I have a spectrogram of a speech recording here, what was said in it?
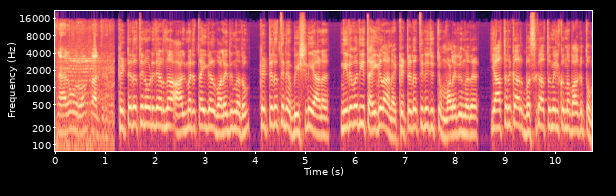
സ്നേഹപൂർവം താല്പര്യപ്പെടും കെട്ടിടത്തിനോട് ചേർന്ന് ആൽമരത്തൈകൾ വളരുന്നതും കെട്ടിടത്തിന് ഭീഷണിയാണ്. നിരവധി തൈകളാണ് കെട്ടിടത്തിന് ചുറ്റും വളരുന്നത്. യാത്രക്കാർ ബസ് കാത്തു നിൽക്കുന്ന ഭാഗത്തും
